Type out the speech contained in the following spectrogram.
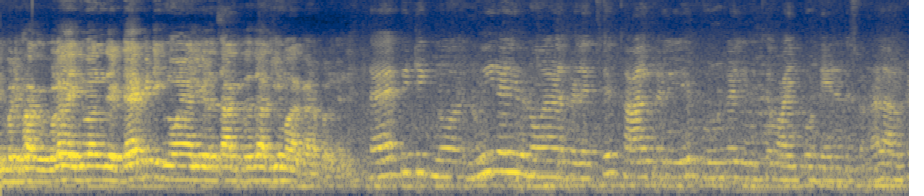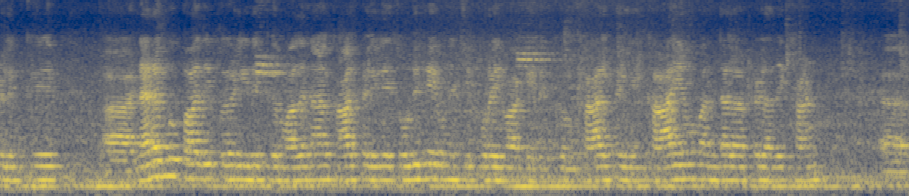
இப்படி பார்க்கக்குள்ள இது வந்து டயபெட்டிக் நோயாளிகளை தாக்குறது அதிகமாக காணப்படுது டயபெட்டிக் நோய் நுயிரழிவு நோயாளர்களுக்கு கால்களிலே புண்கள் இருக்க வாய்ப்பு உண்டு என்று சொன்னால் அவர்களுக்கு ஆஹ், நரம்பு பாதிப்புகள் இருக்கும். அதனால் கால்களிலே தொடுகை உணர்ச்சி குறைவாக இருக்கும். கால்களில் காயம் வந்தால் அவர்கள் அதை கண் ஆஹ்,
